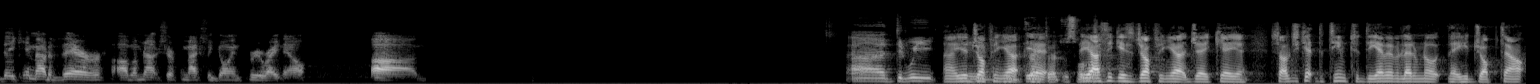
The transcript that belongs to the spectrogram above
they came out of there. Um, I'm not sure if I'm actually going through right now. Um, uh, did we? Uh, you're dropping out. Yeah, yeah. I think he's dropping out, JK. Yeah, yeah. So I'll just get the team to DM him and let him know that he dropped out.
